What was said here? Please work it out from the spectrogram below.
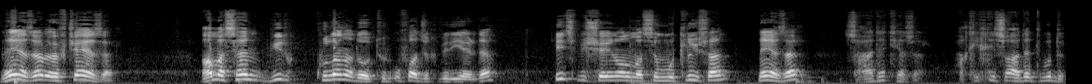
Ne yazar? Öfke yazar. Ama sen bir kulana da otur ufacık bir yerde hiçbir şeyin olmasın mutluysan ne yazar? Saadet yazar. Hakiki saadet budur.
